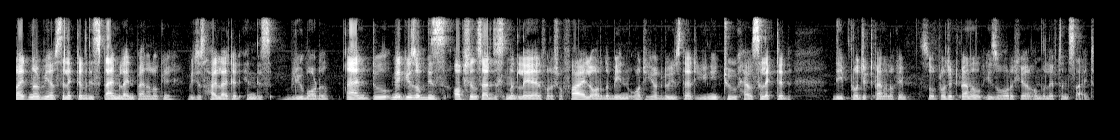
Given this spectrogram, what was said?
right now we have selected this timeline panel okay which is highlighted in this blue border. And to make use of these options adjustment layer photoshop file or the bin what you have to do is that you need to have selected the project panel okay? So project panel is over here on the left hand side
